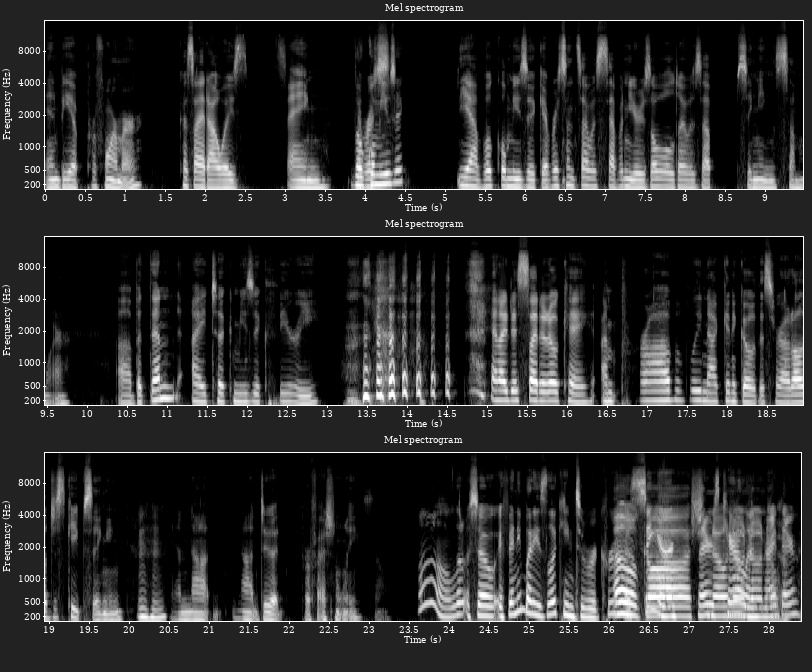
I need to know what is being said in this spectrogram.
and be a performer because I had always sang Vocal s- music? Yeah, vocal music. Ever since I was seven years old, I was up singing somewhere. Uh, but then I took music theory. and I decided, okay, I'm probably not going to go this route. I'll just keep singing Mhm. and not not do it professionally. So Oh, a little. So if anybody's looking to recruit Oh, a singer, gosh. there's No, Carolyn no, no. right there,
